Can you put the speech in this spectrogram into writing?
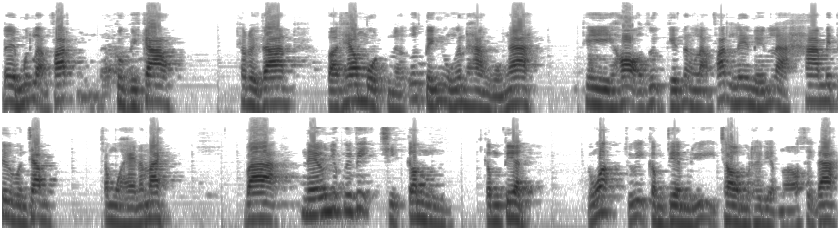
Đây là mức lạm phát cực kỳ cao theo thời gian và theo một à, ước tính của ngân hàng của Nga thì họ dự kiến rằng lạm phát lên đến là 24% trong mùa hè năm nay. Và nếu như quý vị chỉ cầm cầm tiền đúng không ạ quý vị cầm tiền quý vị chờ một thời điểm nó xảy ra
